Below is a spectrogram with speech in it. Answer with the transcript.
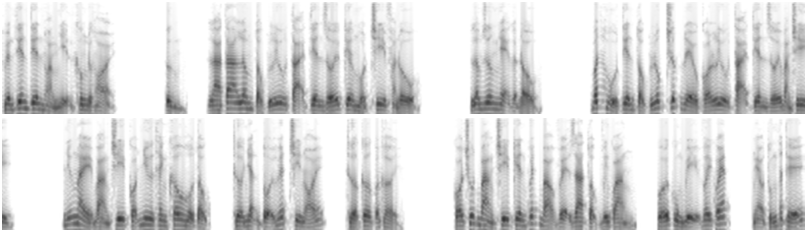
Huyền thiên tiên hoàng nhịn không được hỏi. Ừ m là ta lâm tộc lưu tại tiên giới kia một chi phản đồ. Lâm dương nhẹ gật đầu. Bất hủ tiên tộc lúc trước đều có lưu tại tiên giới bảng chi. Những này bảng chi có như thanh khâu hồ tộc, thừa nhận tội huyết chi nói, thừa cơ có thời có chút bảng chi kiên quyết bảo vệ gia tộc vinh quang, cuối cùng bị vây quét, nghèo túng thất thế.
